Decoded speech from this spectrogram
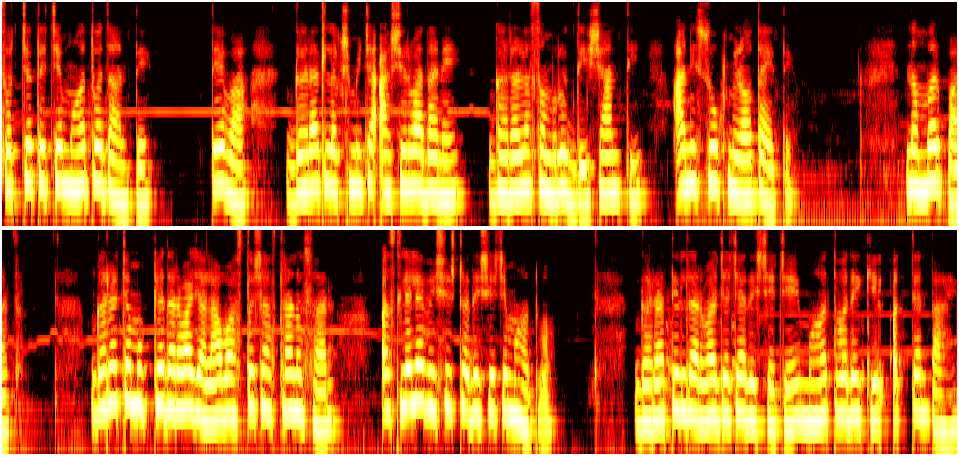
स्वच्छतेचे महत्त्व जाणते तेव्हा घरात लक्ष्मीच्या आशीर्वादाने घराला समृद्धी शांती आणि सुख मिळवता येते. नंबर पाच. घराच्या मुख्य दरवाजाला वास्तुशास्त्रानुसार असलेल्या विशिष्ट दिशेचे महत्त्व. घरातील दरवाजाच्या दिशेचे महत्त्व देखील अत्यंत आहे.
